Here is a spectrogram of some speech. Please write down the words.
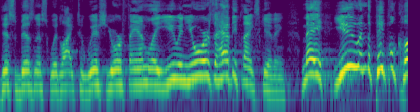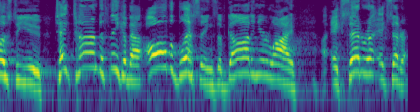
this business would like to wish your family, you and yours, a happy Thanksgiving. May you and the people close to you take time to think about all the blessings of God in your life, etc., etc.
